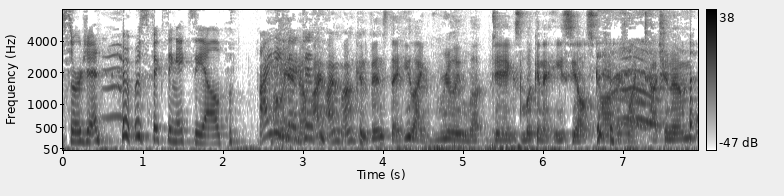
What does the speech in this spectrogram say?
surgeon who was fixing ACLs. I think Oh, yeah, they're no, just. I, I'm, I'm convinced that he like really lo- digs looking at ACL scars, like touching them.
